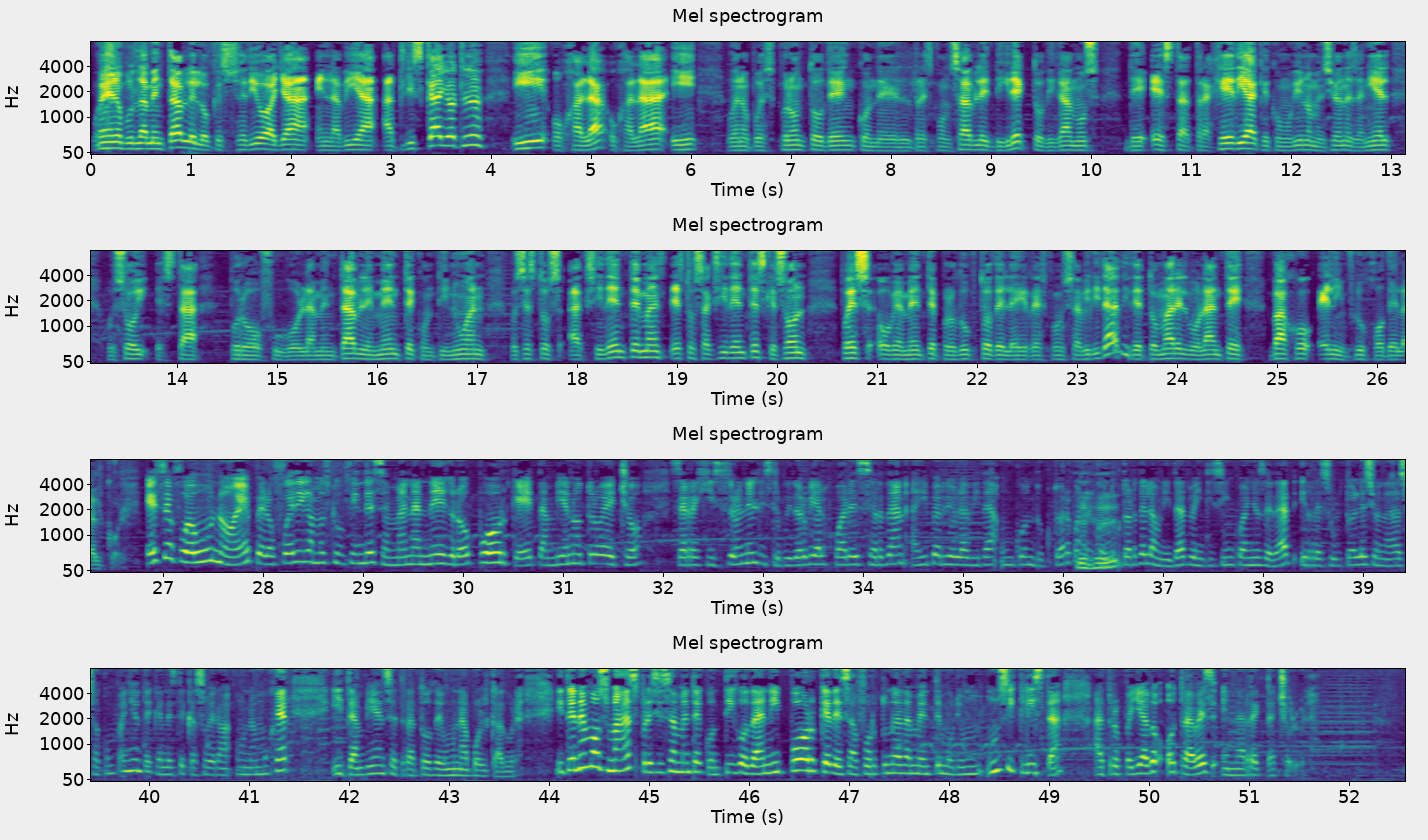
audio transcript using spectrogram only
Bueno, pues lamentable lo que sucedió allá en la vía Atliscayotl y ojalá, ojalá y bueno, pues pronto den con el responsable directo, digamos, de esta tragedia que como bien lo mencionas Daniel, pues hoy está prófugo. Lamentablemente continúan pues estos accidentes, estos accidentes que son pues obviamente producto de la irresponsabilidad y de tomar el volante bajo el influjo del alcohol. Ese fue uno, ¿eh? pero fue digamos que un fin de semana negro porque también otro hecho se registró en el distribuidor vial Juárez Cerdán. Ahí perdió la vida un conductor, bueno, el Ujú. conductor de la unidad, 25 años de edad, y resultó lesionada su acompañante, que en este caso era una mujer, y también se trató de una volcadura. Y tenemos más precisamente contigo, Dani, porque desafortunadamente murió un, un ciclista atropellado otra vez en la recta Cholula.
